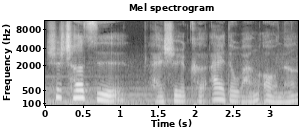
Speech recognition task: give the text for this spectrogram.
是车子还是可爱的玩偶呢？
